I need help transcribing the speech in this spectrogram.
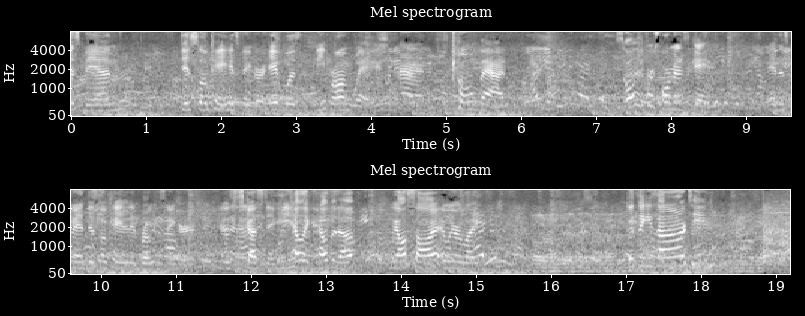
This man dislocate his finger. It was the wrong way and so bad. It's only the first four minutes of the game, and this man dislocated and broke his finger. It was disgusting. He held, like, held it up. We all saw it, and we were like, good thing he's not on our team.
